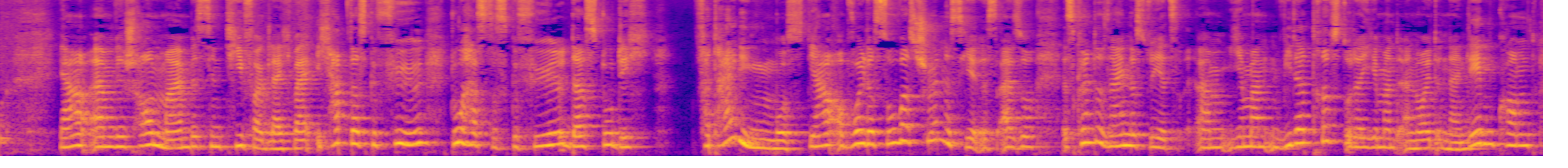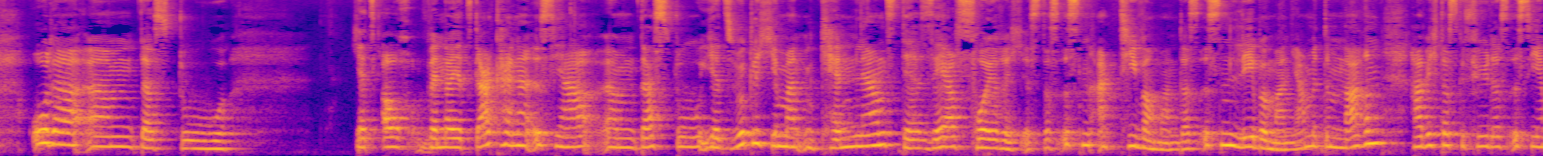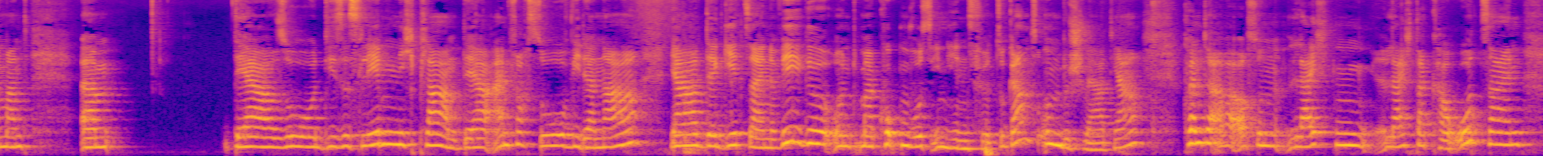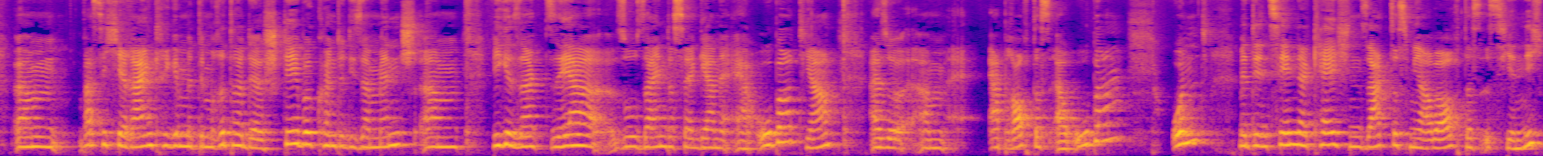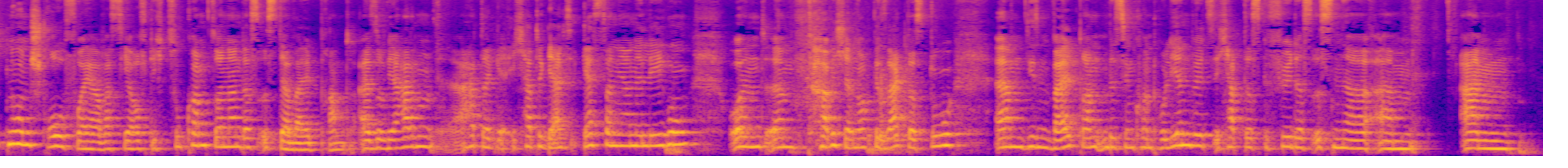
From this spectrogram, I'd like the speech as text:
Ja, ähm, wir schauen mal ein bisschen tiefer gleich, weil ich habe das Gefühl, du hast das Gefühl, dass du dich verteidigen musst, ja, obwohl das so was Schönes hier ist. Also es könnte sein, dass du jetzt ähm, jemanden wieder triffst oder jemand erneut in dein Leben kommt oder ähm, dass du jetzt auch, wenn da jetzt gar keiner ist, ja, ähm, dass du jetzt wirklich jemanden kennenlernst, der sehr feurig ist. Das ist ein aktiver Mann, das ist ein Lebemann, ja. Mit dem Narren habe ich das Gefühl, das ist jemand, ähm, der so dieses Leben nicht plant, der einfach so wie der Nah, ja, der geht seine Wege und mal gucken, wo es ihn hinführt. So ganz unbeschwert, ja. Könnte aber auch so ein leichten, leichter Chaot sein. Ähm, was ich hier reinkriege mit dem Ritter der Stäbe, könnte dieser Mensch, ähm, wie gesagt, sehr so sein, dass er gerne erobert, ja. Also ähm, er braucht das Erobern und mit den Zehen der Kelchen sagt es mir aber auch, das ist hier nicht nur ein Strohfeuer, was hier auf dich zukommt, sondern das ist der Waldbrand. Also wir haben, hatte, ich hatte gestern ja eine Legung und ähm, da habe ich ja noch gesagt, dass du ähm, diesen Waldbrand ein bisschen kontrollieren willst. Ich habe das Gefühl, das ist eine ähm,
